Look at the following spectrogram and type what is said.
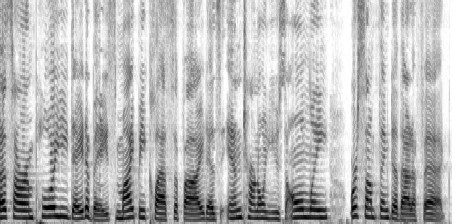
Thus, our employee database might be classified as internal use only or something to that effect.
